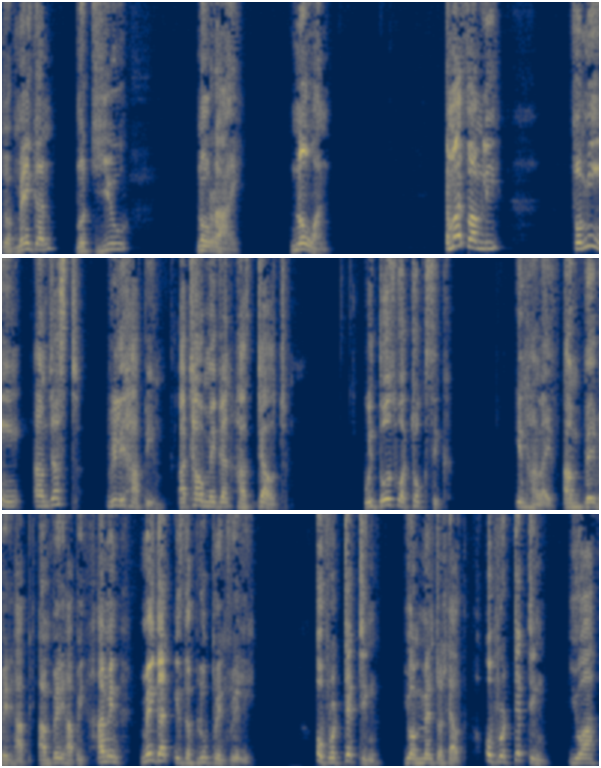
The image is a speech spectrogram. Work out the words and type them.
not Meghan, not you, nor I. No one. In my family, for me, I'm just really happy at how Meghan has dealt with those who are toxic in her life. I'm very, very happy. I'm very happy. I mean, Meghan is the blueprint, really, of protecting your mental health, of protecting your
